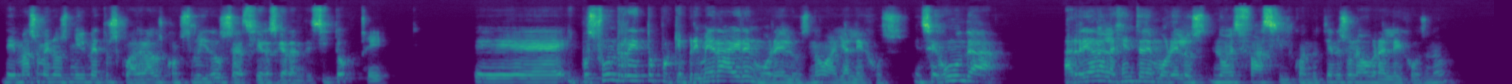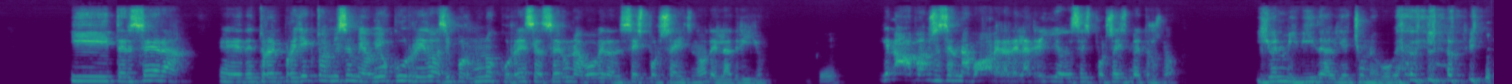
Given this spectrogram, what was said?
de más o menos mil metros cuadrados construidos, o sea, si eres grandecito. Sí. Eh, y pues fue un reto porque en primera era en Morelos, ¿no? Allá lejos. En segunda, arrear a la gente de Morelos no es fácil cuando tienes una obra lejos, ¿no? Y tercera, eh, dentro del proyecto a mí se me había ocurrido, así por una ocurrencia, hacer una bóveda de 6x6, ¿no? De ladrillo. Okay. Y no, vamos a hacer una bóveda de ladrillo de 6x6 metros, ¿no? Y yo en mi vida había hecho una bóveda de ladrillo.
